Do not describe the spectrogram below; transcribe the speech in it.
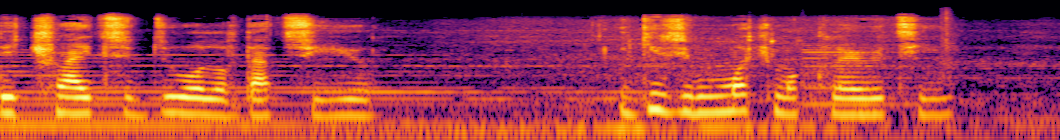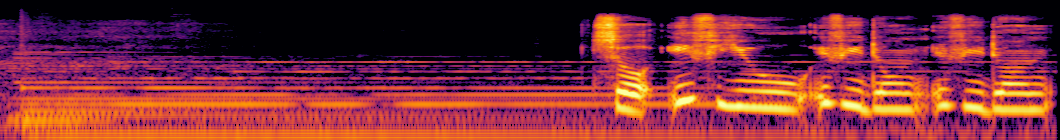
they try to do all of that to you. It gives you much more clarity. So if you if you don't if you don't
